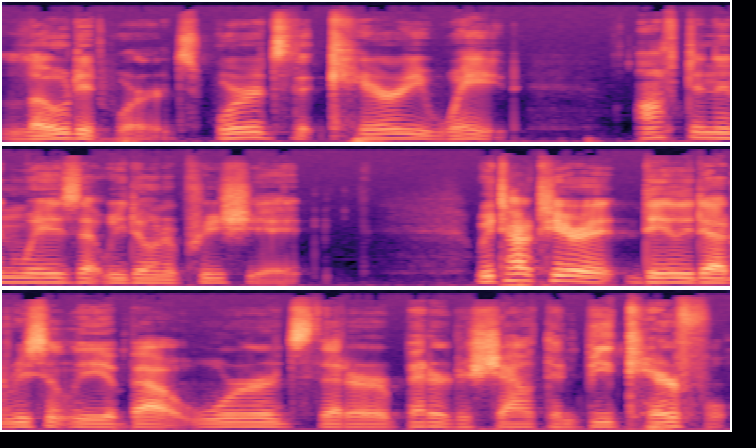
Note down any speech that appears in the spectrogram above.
loaded words, words that carry weight, often in ways that we don't appreciate. We talked here at Daily Dad recently about words that are better to shout than be careful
